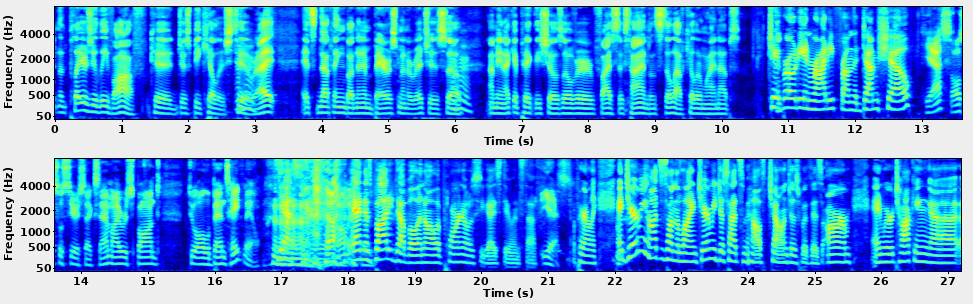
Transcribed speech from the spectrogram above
the players you leave off could just be killers too, Mhm. right? It's nothing but an embarrassment of riches. So, Mhm. I mean, I could pick these shows over five, six times and still have killer lineups. Jay Brody and Roddy from the Dumb Show. Yes, also Sirius XM. I respond to all of Ben's hate mail. Yes. And his body double and all the pornos you guys do and stuff. Yes. Apparently. And Jeremy Hotz is on the line. Jeremy just had some health challenges with his arm, and we were talking uh,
